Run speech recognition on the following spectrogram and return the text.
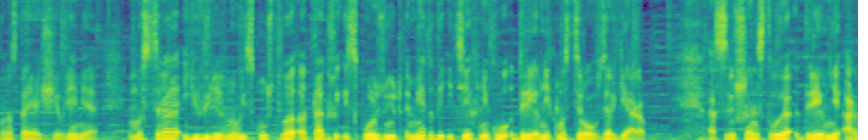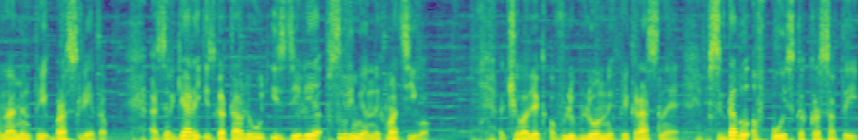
настоящее время мастера ювелирного искусства также используют методы и технику древних мастеров-зергяров. Совершенствуя древние орнаменты браслетов, зергяры изготавливают изделия в современных мотивах. Человек, влюбленный в прекрасное, всегда был в поисках красоты.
